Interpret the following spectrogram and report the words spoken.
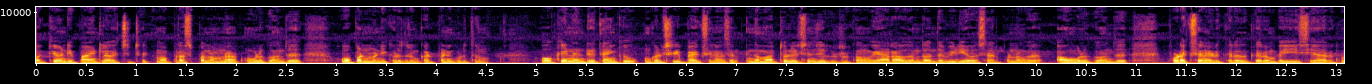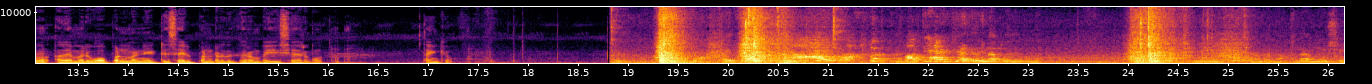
வைக்க வேண்டிய பாயிண்டில் வச்சுட்டு நம்ம ப்ரெஸ் பண்ணோம்னா உங்களுக்கு வந்து ஓப்பன் பண்ணி கொடுத்துரும் கட் பண்ணி கொடுத்துரும். ஓகே நன்றி தேங்க்யூ உங்கள் ஸ்ரீபேக் சீனிவாசன் இந்த மாதிரி தொழில் செஞ்சுக்கிட்டு இருக்கவங்க யாராவது வந்து அந்த வீடியோவை ஷேர் பண்ணுங்கள் அவங்களுக்கு வந்து ப்ரொடக்ஷன் எடுக்கிறதுக்கு ரொம்ப ஈஸியாக இருக்கும் அதே மாதிரி ஓப்பன் பண்ணிவிட்டு சேல் பண்ணுறதுக்கு ரொம்ப ஈஸியாக இருக்கும் தேங்க்யூ. ம், அவ்வளவுதான். அதான் மூச்சு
